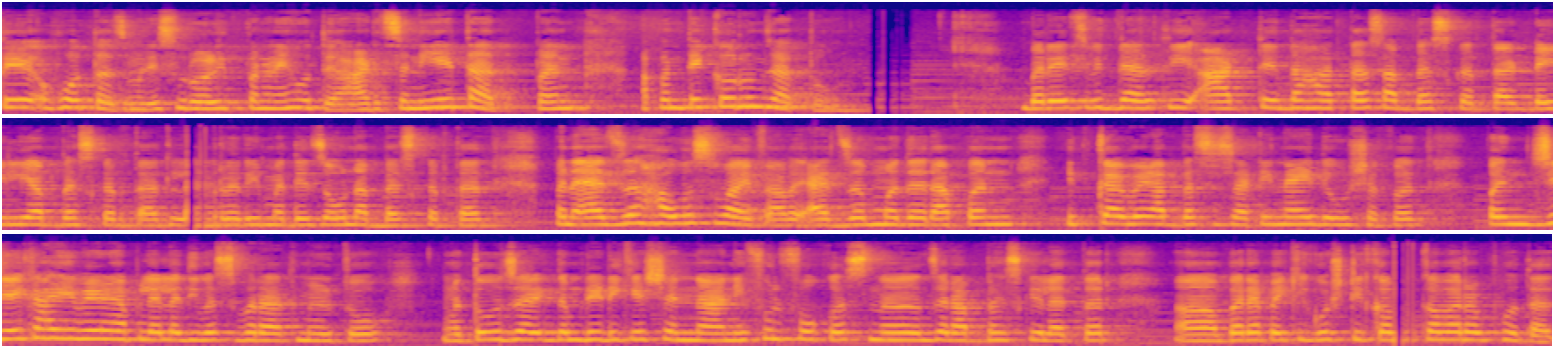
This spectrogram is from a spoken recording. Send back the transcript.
ते होतंच म्हणजे सुरळीतपणे होतं. अडचणी येतात पण आपण ते करून जातो. बरेच विद्यार्थी आठ ते दहा तास अभ्यास करतात डेली अभ्यास करतात लायब्ररीमध्ये जाऊन अभ्यास करतात. पण as a housewife as a mother आपण इतका वेळ अभ्यासासाठी नाही देऊ शकत. पण जे काही वेळ आपल्याला दिवसभरात मिळतो तो जर एकदम डेडिकेशननं आणि फुल फोकसनं जर अभ्यास केला तर बऱ्यापैकी गोष्टी कम कवर अप होतात.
